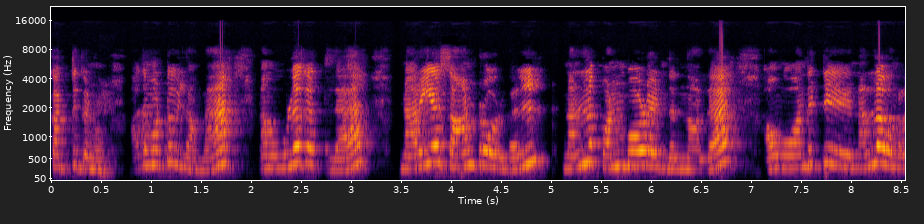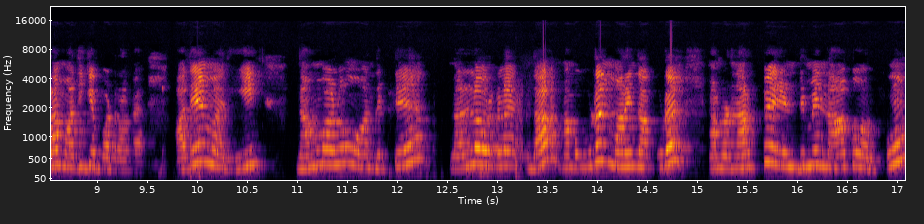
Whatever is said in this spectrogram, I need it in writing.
கத்துக்கணும். அது மட்டும் இல்லாம நம்ம உலகத்துல நிறைய சான்றோர்கள் நல்ல பண்போட இருந்ததுனால அவங்க வந்துட்டு நல்லவங்களா மதிக்கப்படுறாங்க. அதே மாதிரி நம்மளும் வந்துட்டு நல்லவர்களா இருந்தா நம்ம உடல் மறைந்தா கூட நம்மளோட நற்பெயர் என்றுமே ஞாபகம் இருக்கும்.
